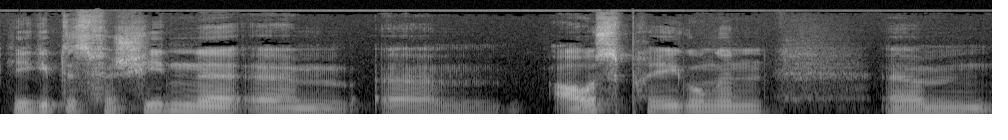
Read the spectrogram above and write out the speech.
Hier gibt es verschiedene ähm, ähm, Ausprägungen, ähm,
